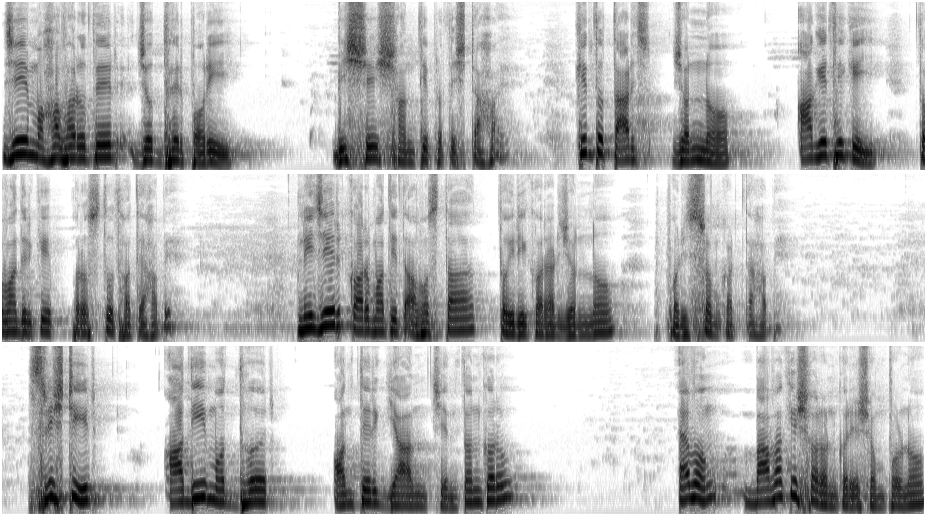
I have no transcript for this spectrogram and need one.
যে মহাভারতের যুদ্ধের পরেই বিশ্বে শান্তি প্রতিষ্ঠা হয়। কিন্তু তার জন্য আগে থেকেই তোমাদেরকে প্রস্তুত হতে হবে। নিজের কর্মাতীত অবস্থা তৈরি করার জন্য পরিশ্রম করতে হবে। সৃষ্টির আদি মধ্যর অন্তের জ্ঞান চিন্তন করো এবং বাবাকে স্মরণ করে সম্পূর্ণ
